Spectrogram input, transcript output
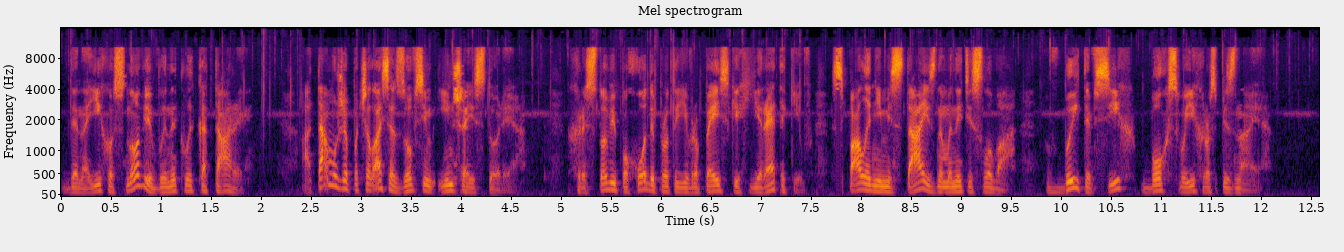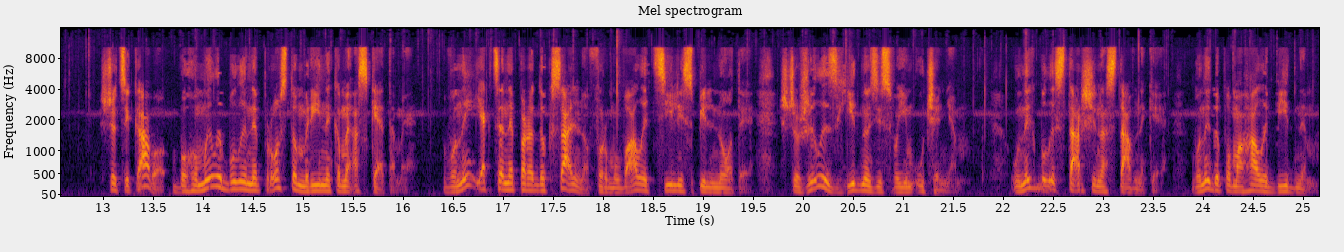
де на їх основі виникли катари. А там уже почалася зовсім інша історія. Хрестові походи проти європейських єретиків, спалені міста і знамениті слова Вбийте всіх, Бог своїх розпізнає. Що цікаво, богомили були не просто мрійниками-аскетами. Вони, як це не парадоксально, формували цілі спільноти, що жили згідно зі своїм ученням. У них були старші наставники, вони допомагали бідним,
